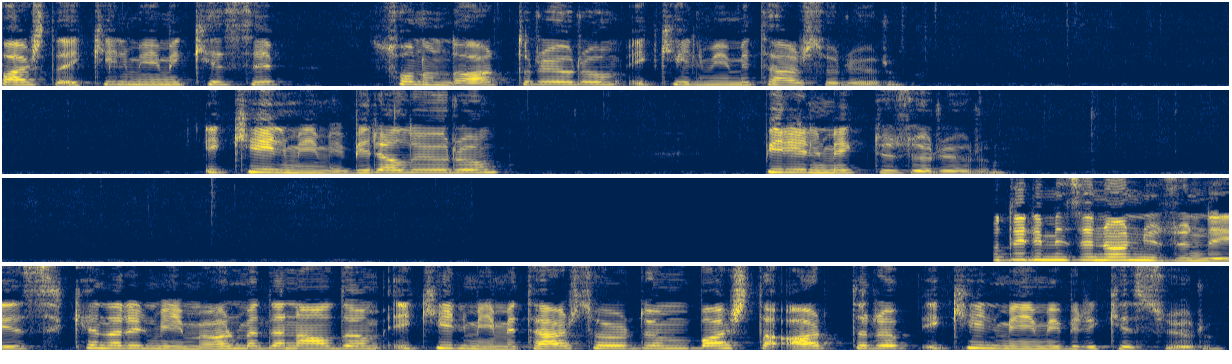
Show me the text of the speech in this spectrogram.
Başta 2 ilmeğimi kesip sonunda arttırıyorum. 2 ilmeğimi ters örüyorum. 2 ilmeğimi bir alıyorum. 1 ilmek düz örüyorum. Modelimizin ön yüzündeyiz. Kenar ilmeğimi örmeden aldım. 2 ilmeğimi ters ördüm. Başta arttırıp 2 ilmeğimi biri kesiyorum.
